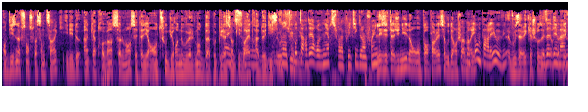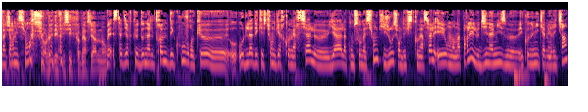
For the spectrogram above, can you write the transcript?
en 1965. Il est de 1,80 seulement, c'est-à-dire en dessous du renouvellement de la population Ouais, qui devrait être à 2,10. Ils ont trop tardé à revenir sur la politique de l'enfant unique. Les États-Unis, non, on peut en parler, ça vous dérange pas, On Marie peut en parler, oui. Vous avez quelque chose à Vous dire avez sur le ma déficit- permission. sur le déficit commercial, non? Mais C'est-à-dire que Donald Trump découvre que, euh, au- au-delà des questions de guerre commerciale, euh, il y a la consommation qui joue sur le déficit commercial. Et on en a parlé, le dynamisme économique américain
